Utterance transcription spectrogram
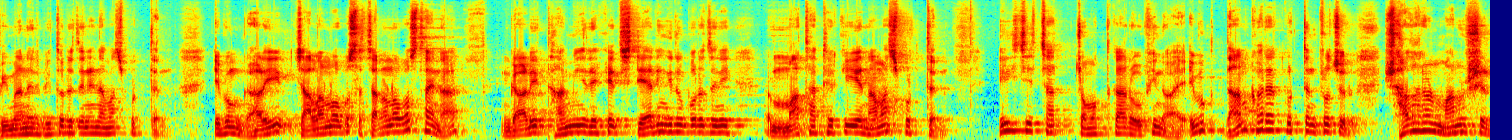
বিমানের ভিতরে তিনি নামাজ পড়তেন এবং গাড়ি চালানো অবস্থা, চালানো অবস্থায় না, গাড়ি থামিয়ে রেখে স্টিয়ারিংয়ের উপরে তিনি মাথা ঠেকিয়ে নামাজ পড়তেন। এই যে চার চমৎকার অভিনয় এবং দান খয়রাত করতেন প্রচুর সাধারণ মানুষের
